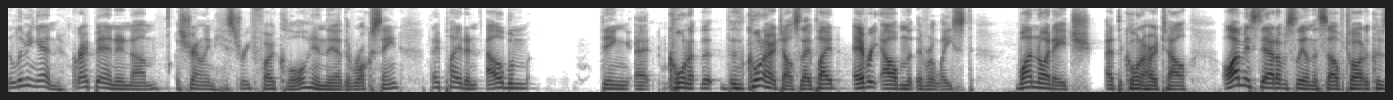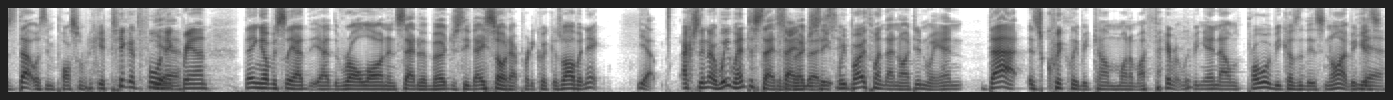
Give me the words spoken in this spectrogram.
the Living End, great band in um, Australian history, folklore in the the rock scene, they played an album thing at corner the, the corner hotel. So they played every album that they've released one night each at the corner hotel. I missed out obviously on the self title because that was impossible to get tickets for. Yeah. Nick Brown. Then obviously had the, had the roll on and state of emergency. They sold out pretty quick as well. But Nick, yeah, Actually, no, we went to State, State of Emergency. Emergency. We both went that night, didn't we? And that has quickly become one of my favorite Living End albums, probably because of this night. Because Yeah.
